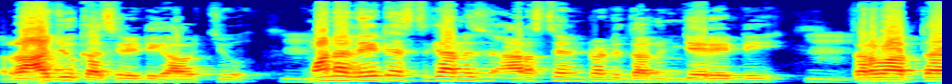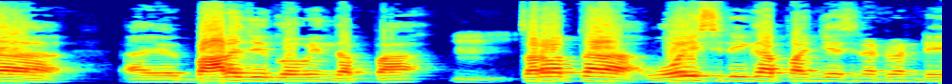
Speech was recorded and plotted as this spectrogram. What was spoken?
రాజు కసిరెడ్డి కావచ్చు మన లేటెస్ట్గా అరెస్ట్ అయినటువంటి ధనుంజయ రెడ్డి తర్వాత బాలాజీ గోవిందప్ప తర్వాత ఓఎస్డీగా పనిచేసినటువంటి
